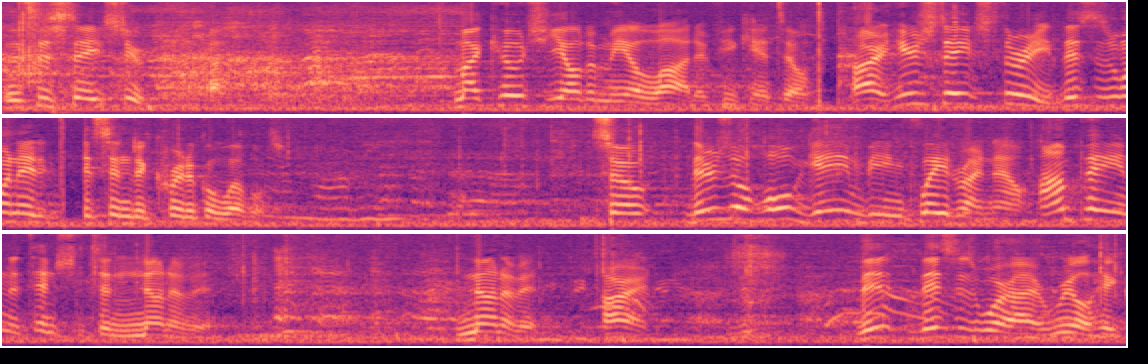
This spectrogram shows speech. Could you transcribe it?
This is stage two. My coach yelled at me a lot, if you can't tell. All right, here's stage three. This is when it gets into critical levels. So there's a whole game being played right now. I'm paying attention to none of it. None of it. All right. This, this is where I real hit,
